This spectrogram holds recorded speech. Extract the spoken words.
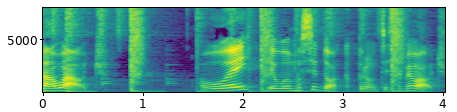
gravar o áudio. Oi, eu amo Sidoc. Pronto, esse é meu áudio.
